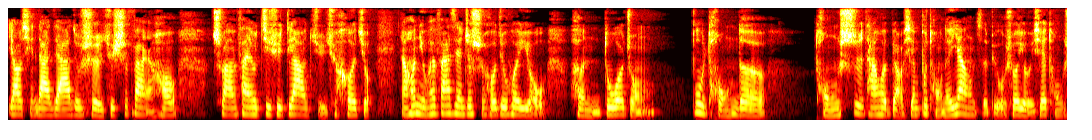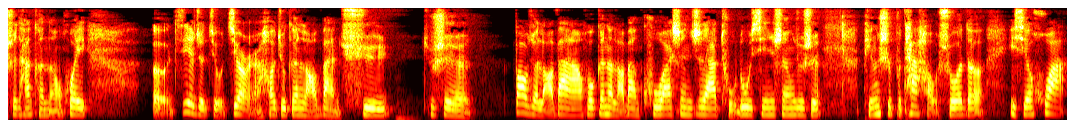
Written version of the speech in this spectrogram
邀请大家就是去吃饭，然后吃完饭又继续第二局去喝酒。然后你会发现这时候就会有很多种不同的同事，他会表现不同的样子。比如说有一些同事他可能会呃借着酒劲儿，然后就跟老板去就是。抱着老板啊，或跟着老板哭啊，甚至啊吐露心声，就是平时不太好说的一些话，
